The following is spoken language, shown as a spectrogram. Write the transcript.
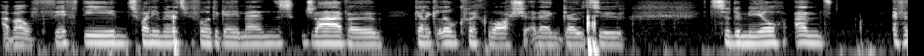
about 15, 20 minutes before the game ends, drive home, get like a little quick wash and then go to to the meal and if I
